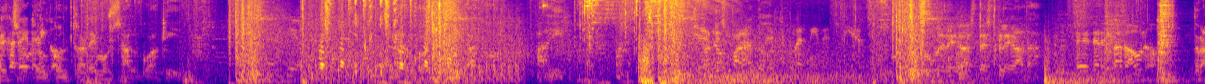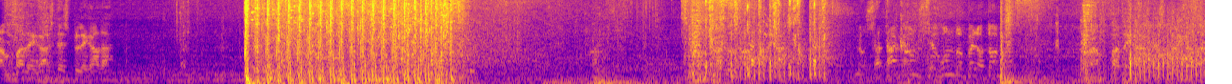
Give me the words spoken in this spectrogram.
Sospecho que encontraremos algo aquí. Ahí. Están disparando. Nube de gas desplegada. He derribado a uno. Trampa de gas desplegada. Nos ataca un segundo pelotón. Trampa de gas desplegada.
